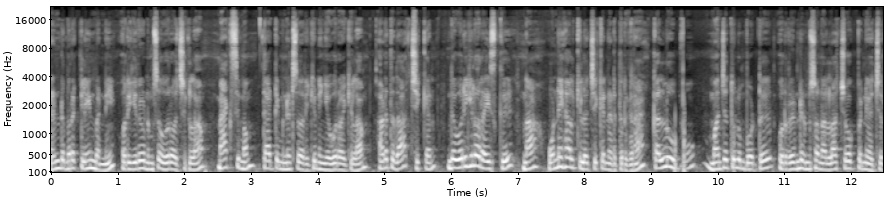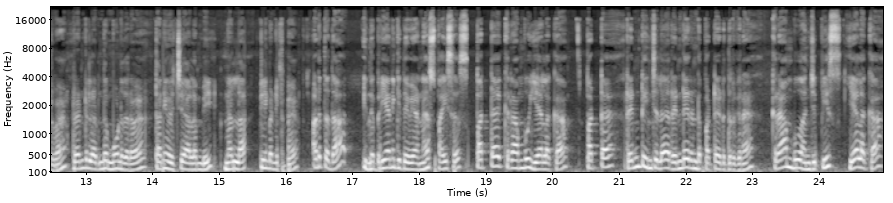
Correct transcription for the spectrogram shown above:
ரெண்டு முறை க்ளீன் பண்ணி ஒரு இருபது நிமிஷம் ஊற வச்சுக்கலாம். மேக்ஸிமம் தேர்ட்டி மினிட்ஸ் வரைக்கும் நீங்கள் ஊற வைக்கலாம். அடுத்ததா சிக்கன் இந்த ஒரு கிலோ ரைஸ்க்கு நான் ஒன்னேகால் கிலோ சிக்கன் எடுத்துருக்கிறேன். கல் உப்பும் மஞ்சத்தூளும் போட்டு ஒரு ரெண்டு நிமிஷம் நல்லா சோக் பண்ணி வச்சிருவேன். ரெண்டுலேருந்து மூணு தடவை தண்ணி வச்சு அலம்பி நல்லா க்ளீன் பண்ணி வைப்பேன் அடுத்ததா இந்த பிரியாணிக்கு தேவையான ஸ்பைசஸ் பட்டை கிராம்பு ஏலக்காய். பட்டை ரெண்டு இன்ச்சில் ரெண்டே ரெண்டு பட்டை எடுத்துருக்கிறேன். கிராம்பு அஞ்சு பீஸ் ஏலக்காய்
